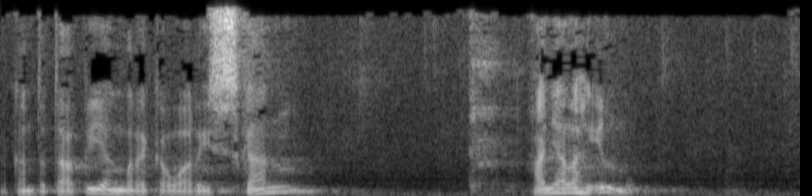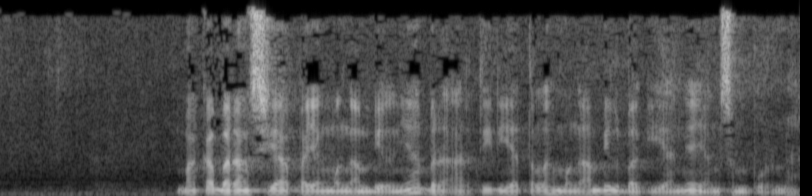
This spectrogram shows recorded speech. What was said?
Akan tetapi yang mereka wariskan hanyalah ilmu. Maka barang siapa yang mengambilnya berarti dia telah mengambil bagiannya yang sempurna.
